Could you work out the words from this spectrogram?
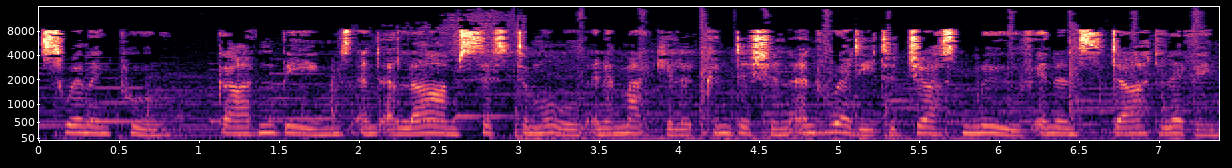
swimming pool, garden beams and alarm system all in immaculate condition and ready to just move in and start living.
